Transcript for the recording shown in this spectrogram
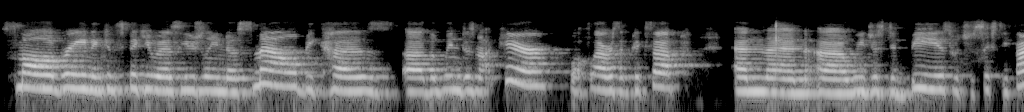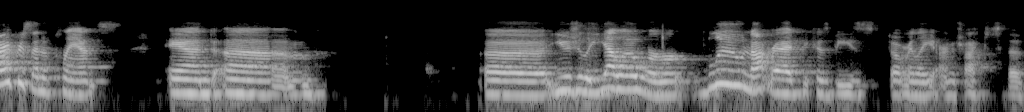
small, green, and conspicuous, usually no smell because uh, the wind does not care what flowers it picks up. And then uh, we just did bees, which is 65% of plants, and um, uh, usually yellow or blue, not red, because bees don't really aren't attracted to the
